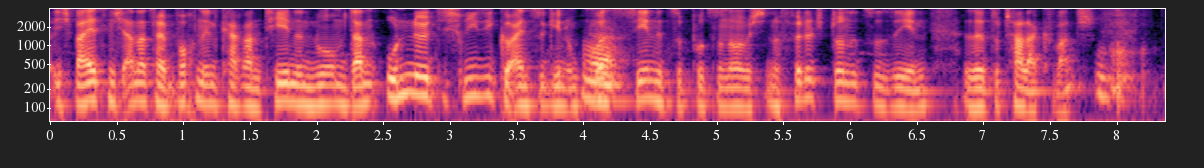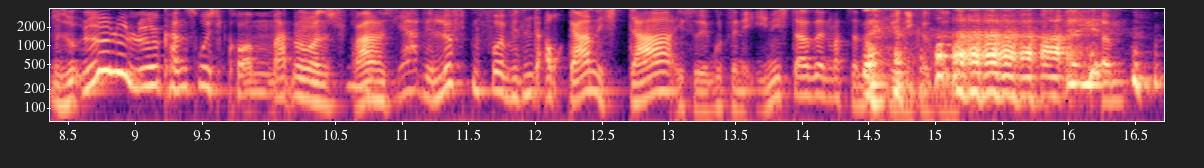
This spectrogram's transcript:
ich war jetzt nicht anderthalb Wochen in Quarantäne, nur um dann unnötig Risiko einzugehen, um kurz ja. Zähne zu putzen und mich eine Viertelstunde zu sehen. Das ist ja totaler Quatsch. Ich so, lö, lö, lö, kannst ruhig kommen. Hat nochmal eine Sprache. Ja, wir lüften vor, wir sind auch gar nicht da. Ich so, ja gut, wenn ihr eh nicht da seid, macht es dann auch weniger Sinn. ähm,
